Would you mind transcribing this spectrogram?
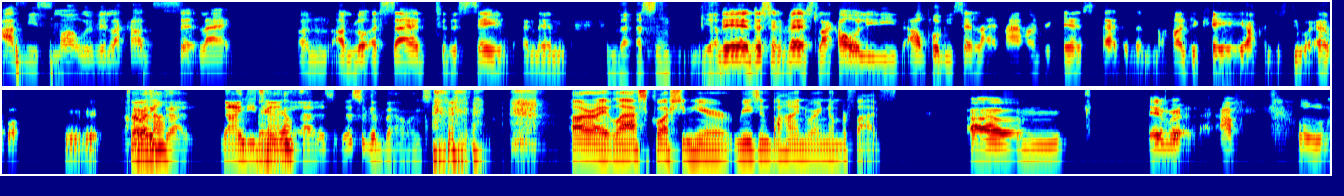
I'd be smart with it. Like I'd set like a, a lot aside to the save, and then investing. Yeah. yeah, just invest. Like I only need. I'll probably set like nine hundred k aside, and then hundred k I can just do whatever with it. I like enough. that. 90 there 10. Yeah, that's, that's a good balance. All right. Last question here. Reason behind wearing number five. Um, it I, ooh.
